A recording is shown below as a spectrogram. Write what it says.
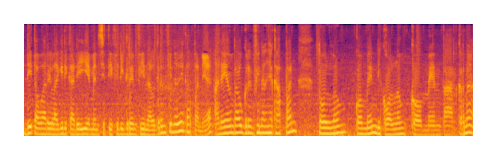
Ditawari lagi di KDI MNC TV di Grand Final. Grand Finalnya kapan ya? Ada yang tahu Grand Finalnya kapan? Tolong komen di kolom komentar. Karena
